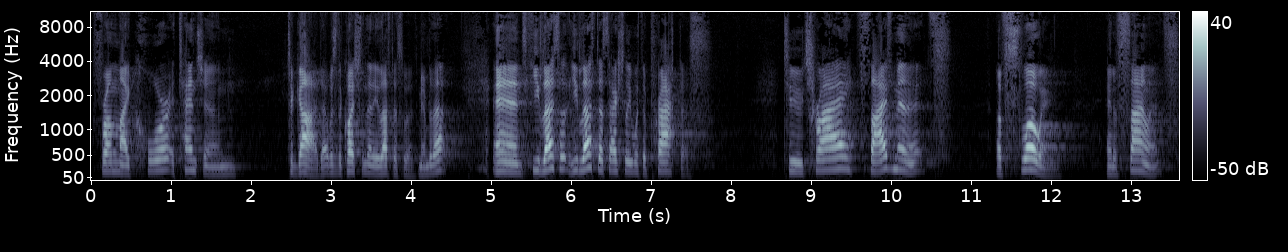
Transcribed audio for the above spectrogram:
from my core attention to God? That was the question that he left us with. Remember that? And he left, he left us actually with a practice to try five minutes of slowing and of silence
